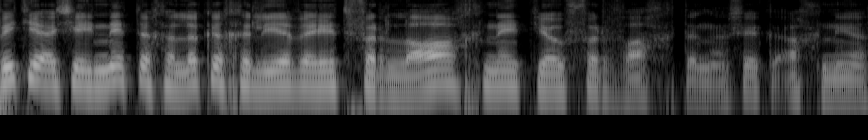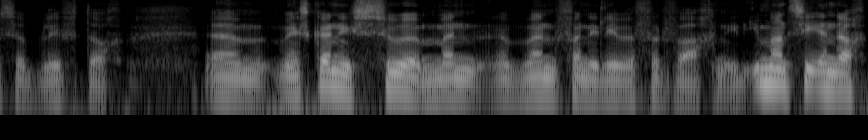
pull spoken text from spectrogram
Weet jy as jy net 'n gelukkige lewe het, verlaag net jou verwagtinge. Sê ek ag nee asseblief tog. Ehm um, mens kan nie so min min van die lewe verwag nie. Iemand sê eendag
